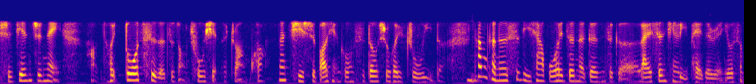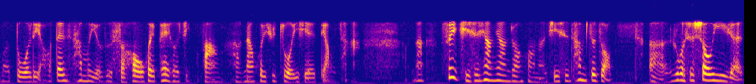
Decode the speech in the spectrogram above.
时间之内，好会多次的这种出险的状况，那其实保险公司都是会注意的。嗯、他们可能私底下不会真的跟这个来申请理赔的人有什么多聊，但是他们有的时候会配合警方，好，那会去做一些调查。那所以其实像这样状况呢，其实他们这种呃，如果是受益人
